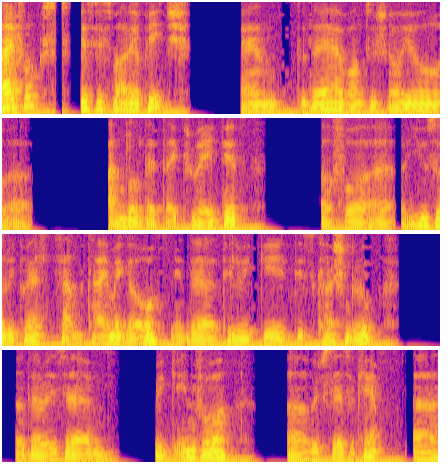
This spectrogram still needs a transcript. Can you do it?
Hi folks, this is Mario Pietsch and today I want to show you a bundle that I created uh, for a user request some time ago in the TiddlyWiki discussion group. So there is a quick info uh, which says okay, uh,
